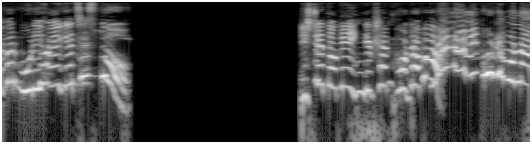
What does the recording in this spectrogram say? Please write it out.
এবার বুড়ি হয়ে গেছিস তো। মিষ্টি তোকে ইঞ্জেকশন ফোটাবো? আমি ফোটাবো না।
